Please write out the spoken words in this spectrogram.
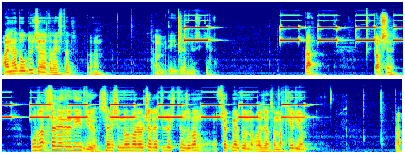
Aynı hat olduğu için arkadaşlar. Bakın. Tam bir değdiremiyoruz ki. Bak. Bak şimdi. Burada kısa devre değil diyor. Sen şimdi normal ölçü aletiyle ölçtüğün zaman sökmek zorunda kalacaksın. Bak geliyorum. Bak.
